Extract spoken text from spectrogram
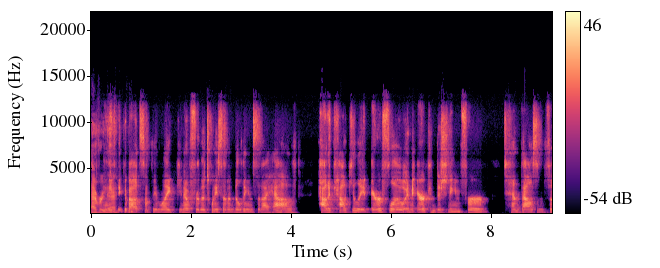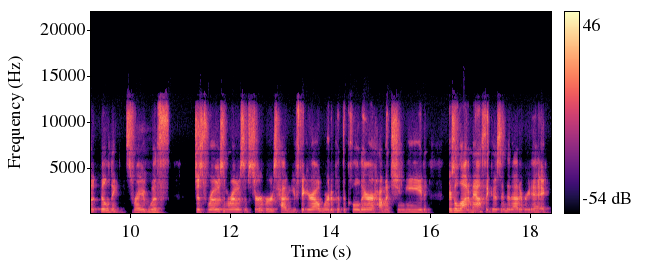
Every when day. you think about something like, you know, for the 27 buildings that I have, how to calculate airflow and air conditioning for 10,000 foot buildings, right? Mm. With just rows and rows of servers. How do you figure out where to put the cold air, how much you need? There's a lot of math that goes into that every day.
